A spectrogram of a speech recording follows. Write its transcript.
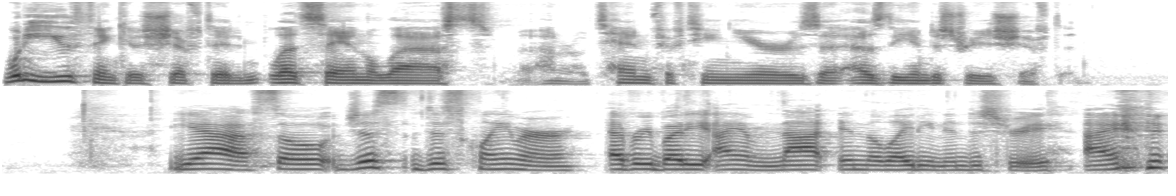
What do you think has shifted, let's say in the last, I don't know, 10, 15 years as the industry has shifted? Yeah, so just disclaimer, everybody, I am not in the lighting industry. I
